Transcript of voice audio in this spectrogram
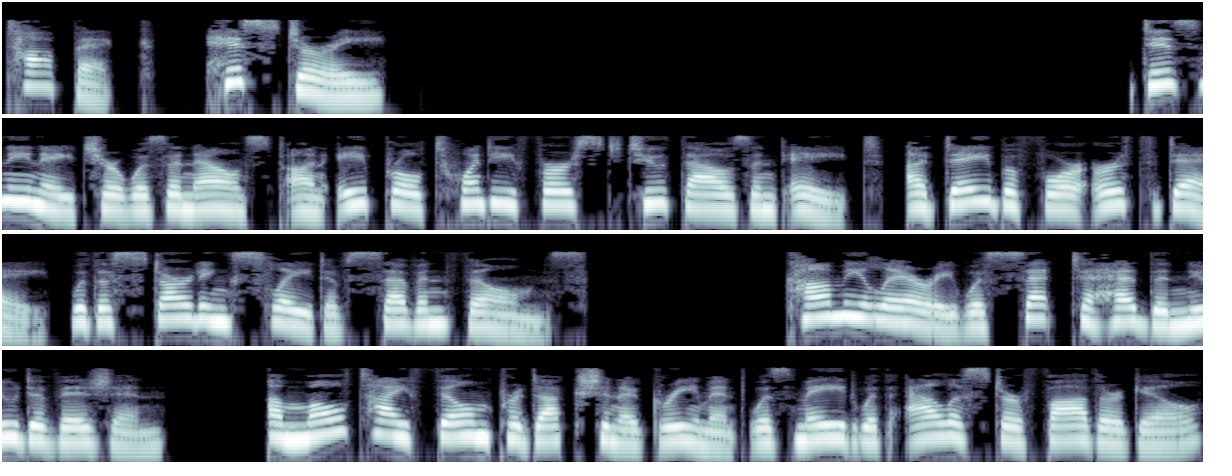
Topic: History Disney Nature was announced on April 21, 2008, a day before Earth Day, with a starting slate of seven films. Camilleri was set to head the new division. A multi-film production agreement was made with Alastair Fothergill,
